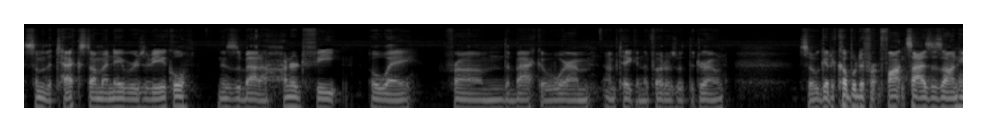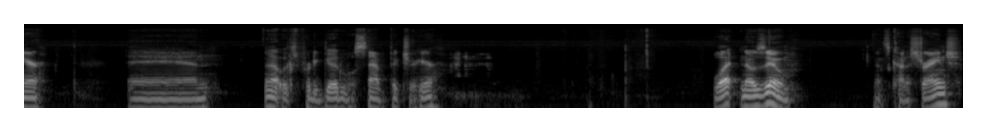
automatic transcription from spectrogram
some of the text on my neighbor's vehicle. This is about 100 feet away from the back of where I'm, I'm taking the photos with the drone. So we'll get a couple different font sizes on here. And that looks pretty good. We'll snap a picture here. What? No zoom. That's kind of strange.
